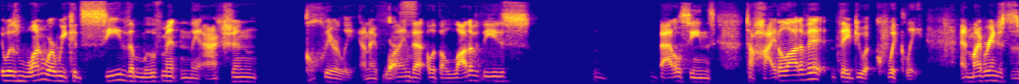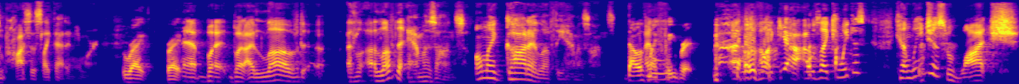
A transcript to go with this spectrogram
it was one where we could see the movement and the action clearly, and I find Yes. that with a lot of these battle scenes to hide a lot of it, they do it quickly, and my brain just doesn't process like that anymore. right right Uh, but but I loved I, I love the Amazons. Oh my god, I love the Amazons. that was my favorite I love, like yeah, I was like, can we just can we just watch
